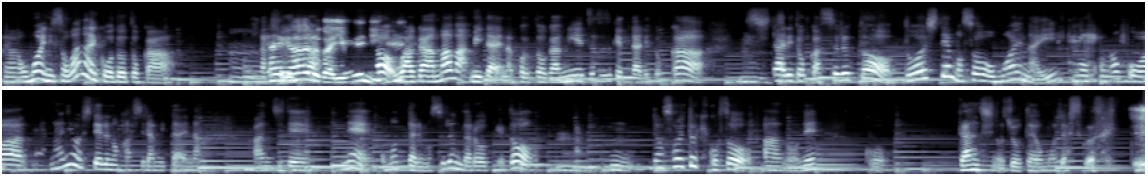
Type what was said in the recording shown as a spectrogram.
思いに沿わない行動とか愛があるがゆえに、ね、わがままみたいなことが見え続けたりとかしたりとかするとどうしてもそう思えない。もうこの子は何をしてるのかしらみたいな感じでね思ったりもするんだろうけど、うんうん、でもそういう時こそあのねこう卵子の状態を思い出してくださいっていう。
